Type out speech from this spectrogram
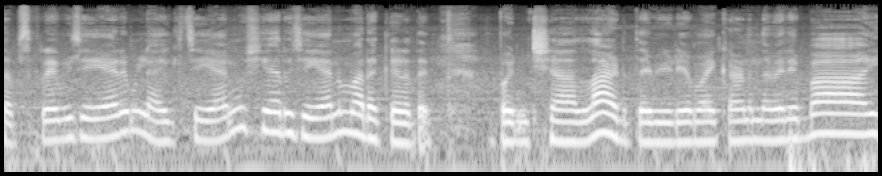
സബ്സ്ക്രൈബ് ചെയ്യാനും ലൈക്ക് ചെയ്യാനും ഷെയർ ചെയ്യാനും മറക്കരുത്. അപ്പോൾ ഇൻഷാല്ല അടുത്ത വീഡിയോയുമായി കാണുന്നവരെ ബായ്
